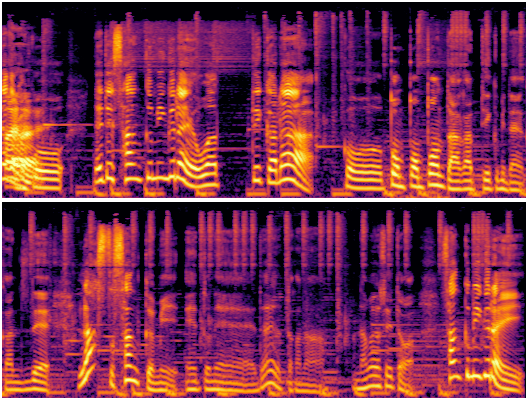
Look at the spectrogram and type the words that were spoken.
だからこう、はい大体3組ぐらい終わってからこうポンポンポンと上がっていくみたいな感じでラスト3組えっ、とね誰だったかな名前忘れたわ。3組ぐらい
